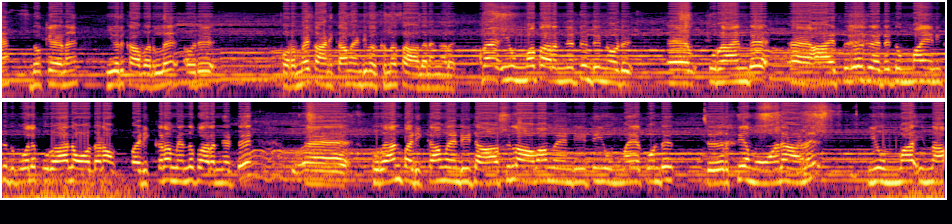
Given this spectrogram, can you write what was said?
ഏഹ് ഇതൊക്കെയാണ് ഈ ഒരു കവറിൽ ഒരു പുറമെ കാണിക്കാൻ വേണ്ടി വെക്കുന്ന സാധനങ്ങൾ അപ്പൊ ഈ ഉമ്മ പറഞ്ഞിട്ടുണ്ട് എന്നോട് ഖുറാന്റെ ആയത്തുകൾ കേട്ടിട്ട് ഉമ്മ എനിക്ക് ഇതുപോലെ ഖുറാൻ ഓതണം പഠിക്കണം എന്ന് പറഞ്ഞിട്ട് ഖുറാൻ പഠിക്കാൻ വേണ്ടിയിട്ട് ആവാൻ വേണ്ടിയിട്ട് ഈ ഉമ്മയെ കൊണ്ട് ചേർത്തിയ മോനാണ് ഈ ഉമ്മ ഇന്ന് ആ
